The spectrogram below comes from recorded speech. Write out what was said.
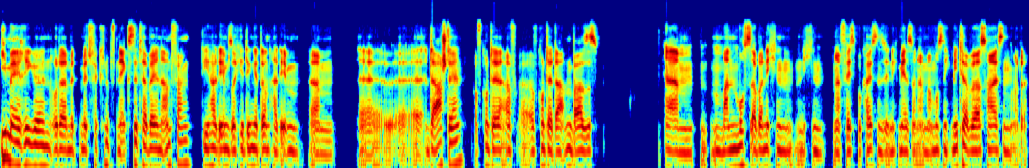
E-Mail-Regeln oder mit, mit verknüpften Excel-Tabellen anfangen, die halt eben solche Dinge dann halt eben ähm, äh, äh, darstellen aufgrund der, auf, aufgrund der Datenbasis. Ähm, man muss aber nicht ein, nicht ein, na, Facebook heißen sie nicht mehr, sondern man muss nicht Metaverse heißen oder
